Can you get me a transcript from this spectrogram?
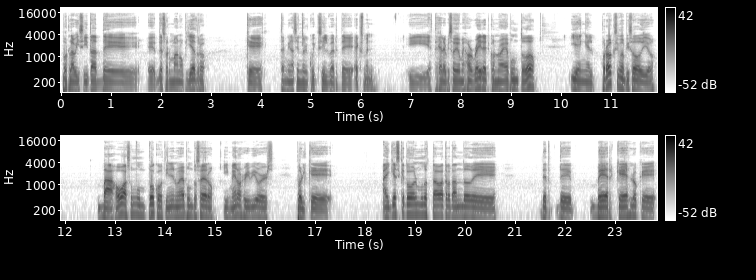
por la visita de, eh, de su hermano Pietro, que termina siendo el Quicksilver de X-Men. Y este es el episodio mejor rated con 9.2. Y en el próximo episodio bajó, asumo un poco, tiene 9.0 y menos reviewers porque hay que es que todo el mundo estaba tratando de, de, ver qué es lo que,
